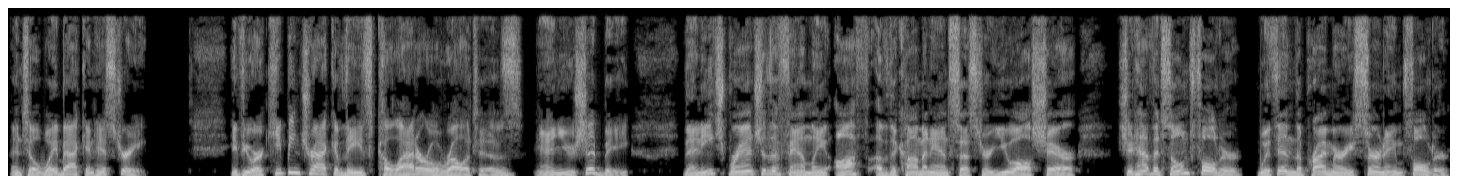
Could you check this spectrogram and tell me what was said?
until way back in history. If you are keeping track of these collateral relatives, and you should be, then each branch of the family off of the common ancestor you all share should have its own folder within the primary surname folder.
